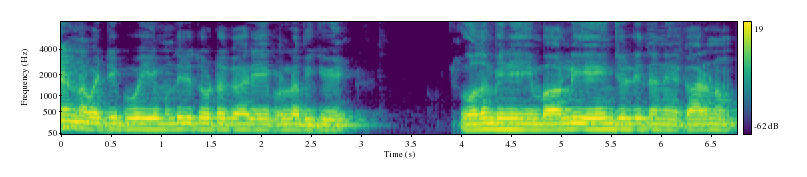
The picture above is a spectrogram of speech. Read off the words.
എണ്ണ വറ്റിപ്പോയി. മുന്തിരിത്തോട്ടക്കാരെ പ്രലപിക്കുകയും ഗോതമ്പിനെയും ബാർലിയെയും ചൊല്ലി തന്നെ. കാരണം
